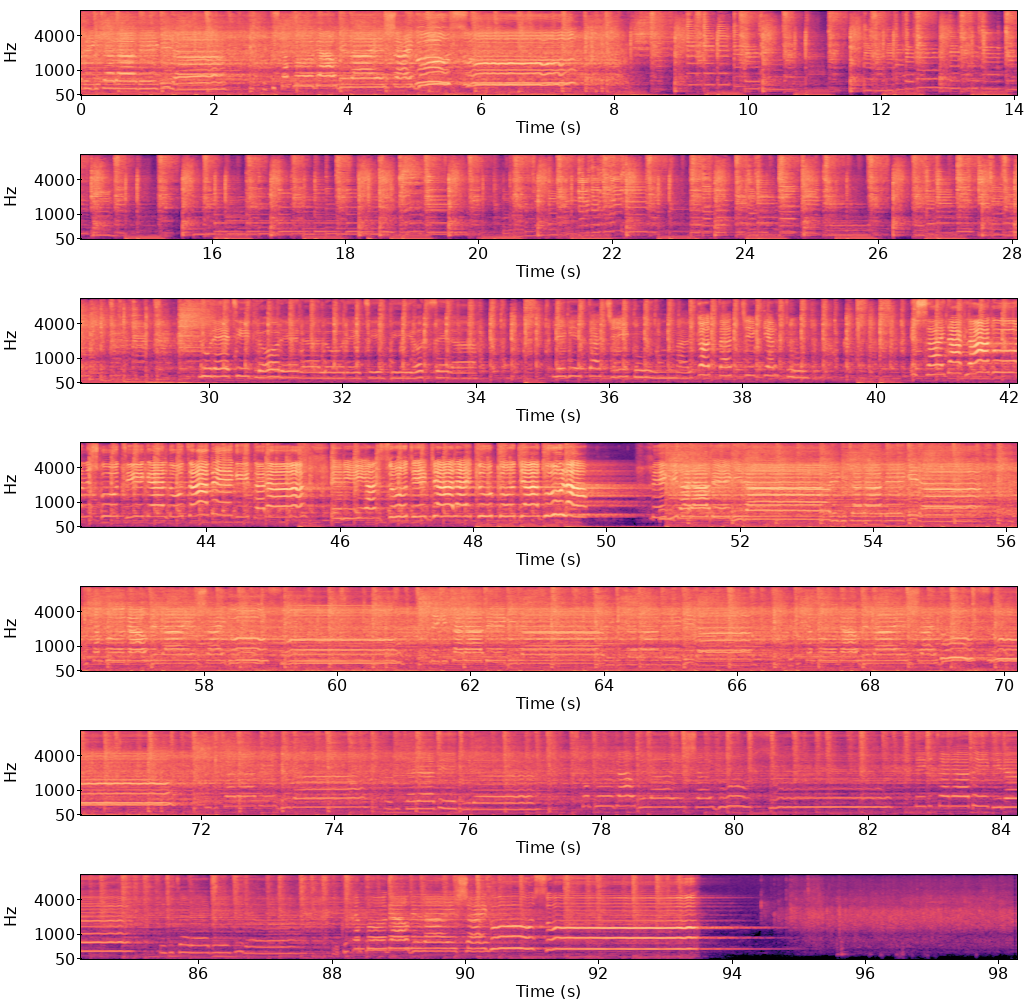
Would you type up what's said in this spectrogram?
begitara begira. Lekuzkako Luretik lorera, loretik bihotzera. Legetatxik urun, malkotatxik gertu. Esaidak lagun eskutik helduta begitara. Erian zutik jalaituko jagula. Begitara, begitara, Eskampo gaudela esaiguzu Begitara, begira, begitara, begira Ikus kanpo gaudela esaigu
